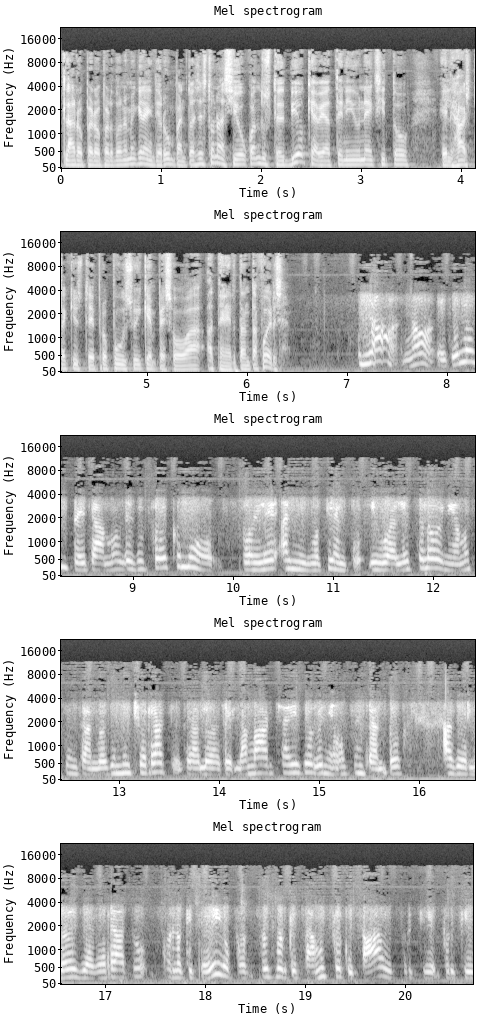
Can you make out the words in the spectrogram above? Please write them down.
Claro, pero perdóneme que la interrumpa. Entonces, esto nació cuando usted vio que había tenido un éxito el hashtag que usted propuso y que empezó a, tener tanta fuerza. No, no, eso lo empezamos, eso fue como, ponle al mismo tiempo. Igual esto lo veníamos pensando hace mucho rato, o sea, lo de hacer la marcha y eso veníamos pensando hacerlo desde hace rato, por lo que te digo, pues porque estábamos preocupados, porque porque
